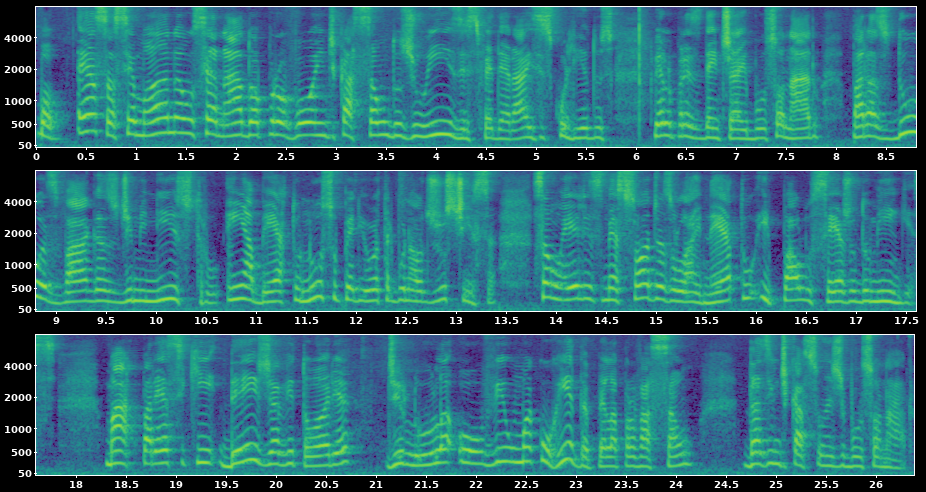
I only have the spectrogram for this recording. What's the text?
Bom, essa semana o Senado aprovou a indicação dos juízes federais escolhidos pelo presidente Jair Bolsonaro para as duas vagas de ministro em aberto no Superior Tribunal de Justiça. São eles Messode Azulay Neto e Paulo Sérgio Domingues. Marco, parece que desde a vitória de Lula houve uma corrida pela aprovação das indicações de Bolsonaro.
